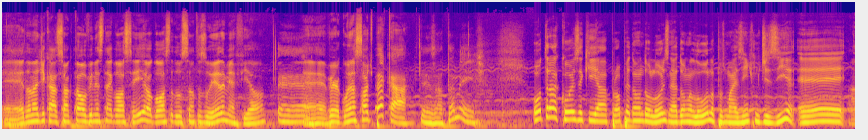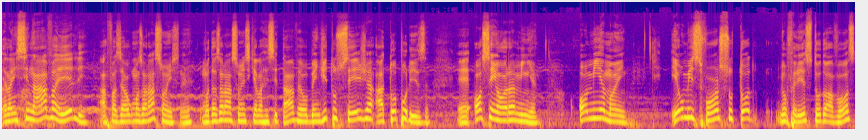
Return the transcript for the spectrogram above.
É, dona de casa, a senhora que tá ouvindo esse negócio aí, ó, gosta do Santo Zoeira, minha filha, ó. É, É, vergonha só de pecar. exatamente. Outra coisa que a própria Dona Dolores, né, a Dona Lola, para os mais íntimos, dizia é ela ensinava ele a fazer algumas orações, né? Uma das orações que ela recitava é o bendito seja a tua pureza. É, ó Senhora minha, ó minha mãe, eu me esforço todo, me ofereço todo a vós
